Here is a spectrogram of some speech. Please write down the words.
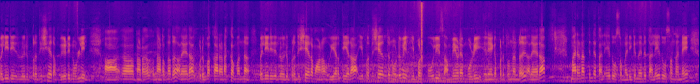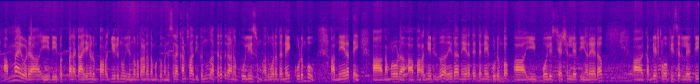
വലിയ രീതിയിലുള്ള ഒരു പ്രതിഷേധം വീടിനുള്ളിൽ നടന്നത്. അതായത് കുടുംബക്കാരടക്കം വന്ന് വലിയ രീതിയിലുള്ള ഒരു പ്രതിഷേധമാണ് ഉയർത്തിയത്. ഈ പ്രതിഷേധത്തിനൊടുവിൽ ഇപ്പോൾ പോലീസ് അമ്മയുടെ മൊഴി രേഖപ്പെടുത്തുന്നുണ്ട്. അതായത് മരണത്തിന്റെ തലേ ദിവസം മരിക്കുന്നതിന്റെ തലേ ദിവസം തന്നെ അമ്മയോട് ഈ ദീപക് പല കാര്യങ്ങളും പറഞ്ഞിരുന്നു എന്നുള്ളതാണ് നമുക്ക് മനസ്സിലാക്കാൻ സാധിക്കുന്നത്. അത്തരത്തിലാണ് പോലീസും അതുപോലെ തന്നെ കുടുംബവും നേരത്തെ നമ്മളോട് പറഞ്ഞിരുന്നത്. അതായത് നേരത്തെ തന്നെ കുടുംബം ഈ പോലീസ് സ്റ്റേഷനിലെത്തി. അതായത് കമ്മീഷൻ ഓഫീസറിലെത്തി.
